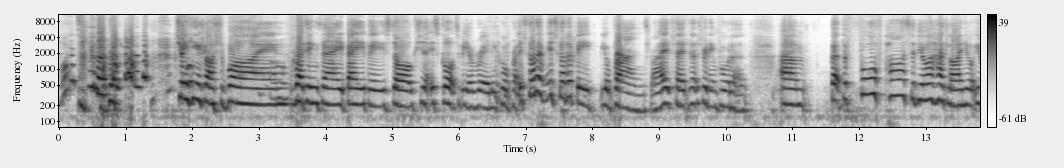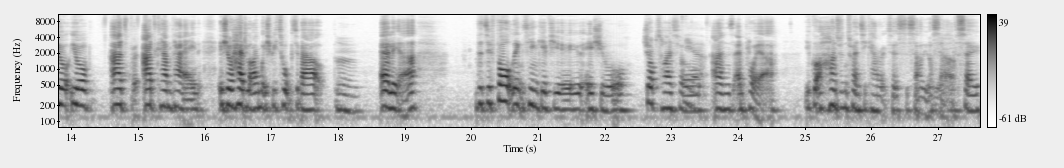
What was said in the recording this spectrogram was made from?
What? drinking a glass of wine, Oh. wedding day, babies, dogs. You know, it's got to be a really corporate. It's got to. It's got to be your brand, right? So that's really important. Um, but the fourth part of your headline, your your your ad ad campaign, is your headline, which we talked about mm. earlier. The default LinkedIn gives you is your job title Yeah. and employer. You've got 120 characters to sell yourself. Yeah. So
